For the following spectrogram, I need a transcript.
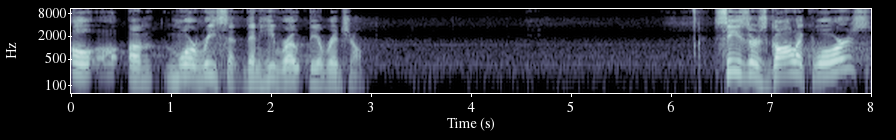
um, more recent than he wrote the original. Caesar's Gallic Wars.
